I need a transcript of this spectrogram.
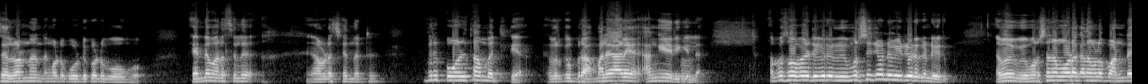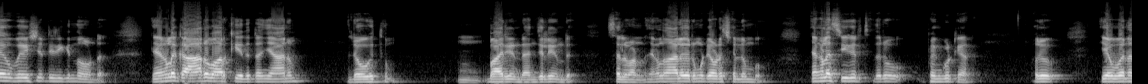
സെൽവണ്ണൻ അങ്ങോട്ട് കൂട്ടിക്കൊണ്ട് പോകുമ്പോൾ എന്റെ മനസ്സിൽ അവിടെ ചെന്നിട്ട് ഇവരെ പോഴ്ത്താൻ പറ്റില്ല. ഇവർക്ക് മലയാളി അംഗീകരിക്കില്ല. അപ്പോൾ സ്വാഭാവികമായിട്ട് ഇവർ വിമർശിച്ചുകൊണ്ട് വീഡിയോ എടുക്കേണ്ടി വരും. അപ്പോൾ വിമർശന മോഡൊക്കെ നമ്മൾ പണ്ടേ ഉപേക്ഷിച്ചിട്ടിരിക്കുന്നതുകൊണ്ട് ഞങ്ങൾ കാറ് പാർക്ക് ചെയ്തിട്ട് ഞാനും രോഹിത്തും ഭാര്യയുണ്ട് അഞ്ജലിയുണ്ട് സെൽവണ്ണൻ ഞങ്ങൾ നാലുപേരും കൂടി അവിടെ ചെല്ലുമ്പോൾ ഞങ്ങളെ സ്വീകരിച്ചതൊരു പെൺകുട്ടിയാണ്. ഒരു യൗവന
